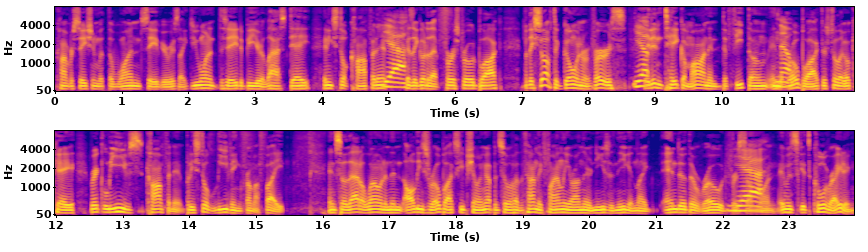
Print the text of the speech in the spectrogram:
conversation with the one savior, is like, do you want today to be your last day? And he's still confident. Yeah. Because they go to that first roadblock, but they still have to go in reverse. yeah They didn't take them on and defeat them in No. the roadblock. They're still like, okay, Rick leaves confident, but he's still leaving from a fight. And so that alone, and then all these roadblocks keep showing up, and so by the time they finally are on their knees with Negan, like end of the road for Yeah. someone. It was it's cool writing,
